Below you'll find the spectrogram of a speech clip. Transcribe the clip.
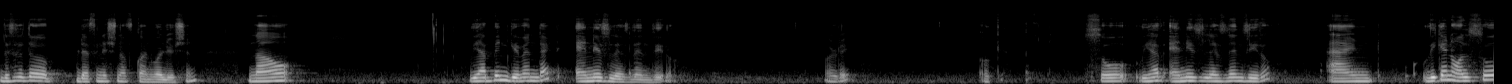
this is the definition of convolution now we have been given that n is less than 0 alright okay so we have n is less than 0 and we can also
